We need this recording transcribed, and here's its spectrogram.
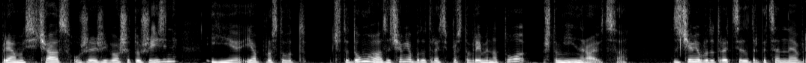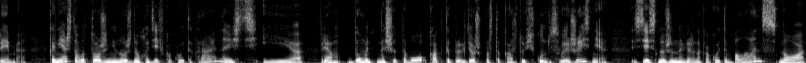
прямо сейчас уже живешь эту жизнь, и я просто вот что-то думаю, а зачем я буду тратить просто время на то, что мне не нравится? Зачем я буду тратить это драгоценное время? Конечно, вот тоже не нужно уходить в какую-то крайность и прям думать насчет того, как ты проведешь просто каждую секунду своей жизни. Здесь нужен, наверное, какой-то баланс, но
